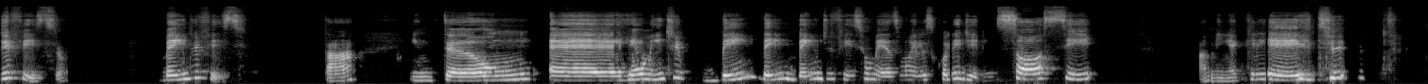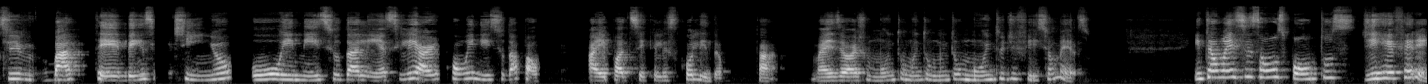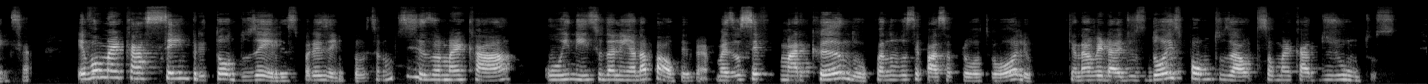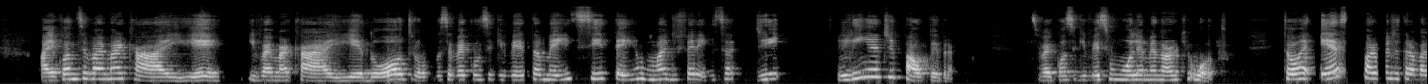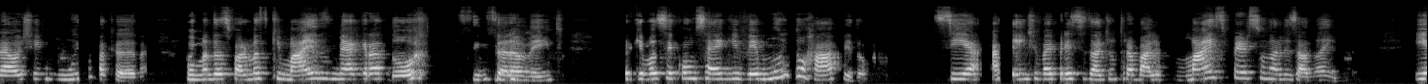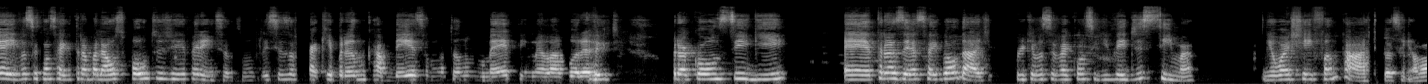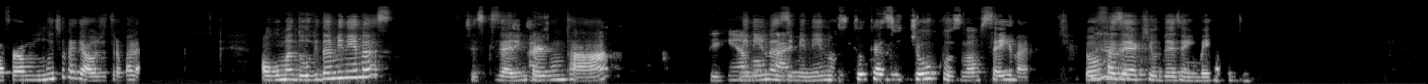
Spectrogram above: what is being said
Difícil. Bem difícil tá? Então, é realmente bem, bem, bem difícil mesmo eles colidirem. Só se a minha cliente te bater bem certinho o início da linha ciliar com o início da pálpebra. Aí pode ser que eles colidam, tá? Mas eu acho muito, muito, muito, muito difícil mesmo. Então, esses são os pontos de referência. Eu vou marcar sempre todos eles, por exemplo, você não precisa marcar o início da linha da pálpebra, mas você marcando, quando você passa para o outro olho, que na verdade os dois pontos altos são marcados juntos. Aí quando você vai marcar a IE e vai marcar a IE do outro, você vai conseguir ver também se tem uma diferença de linha de pálpebra. Você vai conseguir ver se um olho é menor que o outro. Então, essa forma de trabalhar eu achei muito bacana. Foi uma das formas que mais me agradou, sinceramente. Porque você consegue ver muito rápido se a gente vai precisar de um trabalho mais personalizado ainda. E aí você consegue trabalhar os pontos de referência. Você não precisa ficar quebrando cabeça, montando um mapping elaborante para conseguir é, trazer essa igualdade. Porque você vai conseguir ver de cima. E eu achei fantástico, assim, é uma forma muito legal de trabalhar. Alguma dúvida, meninas? Se vocês quiserem perguntar. Fiquem à Meninas vontade. e meninos, tucas e chucos, não sei, né? Eu vou fazer aqui o desenho bem rapidinho.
